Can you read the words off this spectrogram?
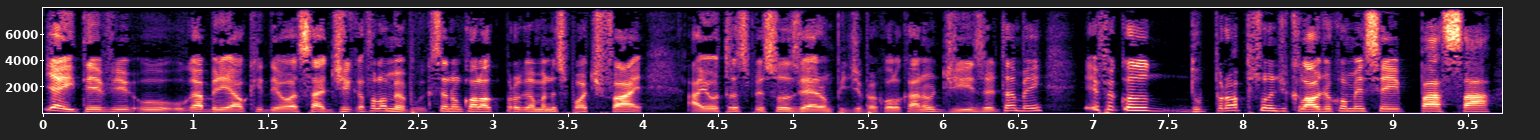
E aí teve o, o, Gabriel que deu essa dica, falou, meu, por que você não coloca o programa no Spotify? Aí outras pessoas vieram pedir para colocar no Deezer também. E foi quando do próprio SoundCloud eu comecei a passar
